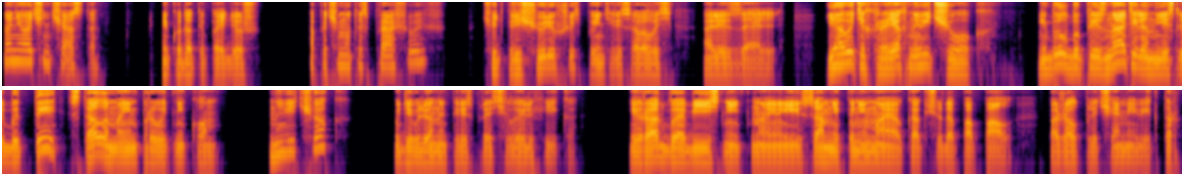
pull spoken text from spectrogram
но не очень часто. И куда ты пойдешь? А почему ты спрашиваешь? Чуть прищурившись, поинтересовалась Ализель. Я в этих краях новичок, и был бы признателен, если бы ты стала моим проводником. Новичок? Удивленно переспросила эльфийка. И рад бы объяснить, но и сам не понимаю, как сюда попал. Пожал плечами Виктор.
